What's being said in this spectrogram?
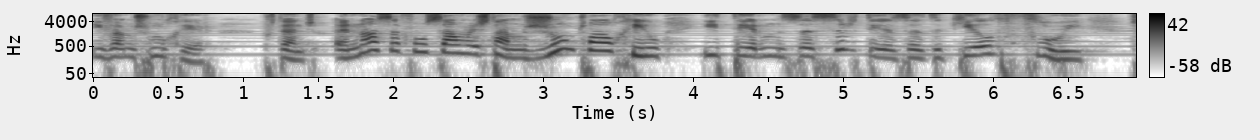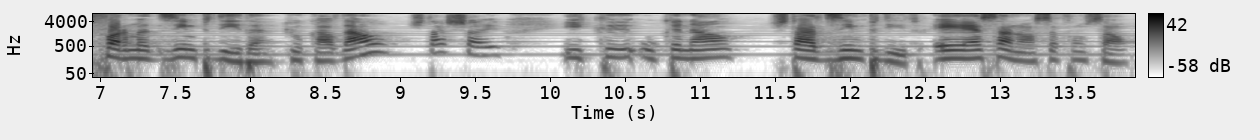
e vamos morrer. Portanto, a nossa função é estarmos junto ao rio e termos a certeza de que ele flui de forma desimpedida, que o caudal está cheio e que o canal está desimpedido. É essa a nossa função.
